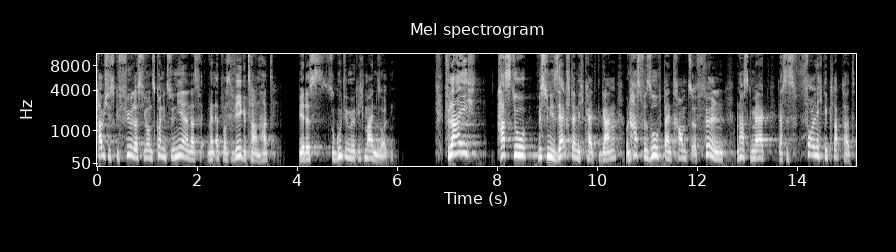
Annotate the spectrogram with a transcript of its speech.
habe ich das Gefühl, dass wir uns konditionieren, dass wenn etwas wehgetan hat, wir das so gut wie möglich meiden sollten. Vielleicht hast du, bist du in die Selbstständigkeit gegangen und hast versucht, deinen Traum zu erfüllen und hast gemerkt, dass es voll nicht geklappt hat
